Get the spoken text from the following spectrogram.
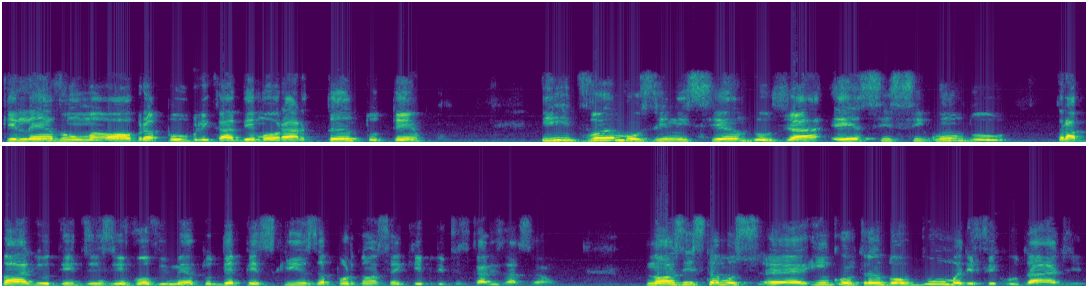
que levam uma obra pública a demorar tanto tempo e vamos iniciando já esse segundo trabalho de desenvolvimento de pesquisa por nossa equipe de fiscalização. Nós estamos é, encontrando alguma dificuldade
